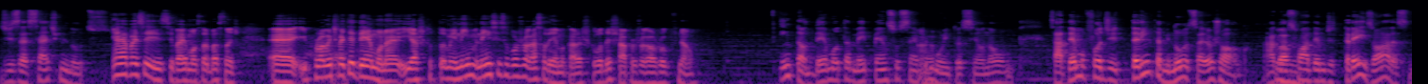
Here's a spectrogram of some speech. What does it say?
17 minutos. É, vai ser isso, e vai mostrar bastante. É, e provavelmente vai ter demo, né? E acho que eu também nem, nem sei se eu vou jogar essa demo, cara. Acho que eu vou deixar pra jogar o jogo final. Então, demo eu também penso sempre Ah. muito, assim, eu não... Se a demo for de 30 minutos, aí eu jogo. Agora, Uhum. se for uma demo de 3 horas,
